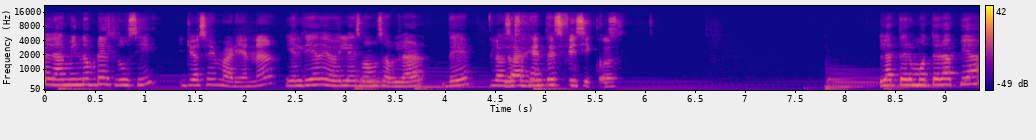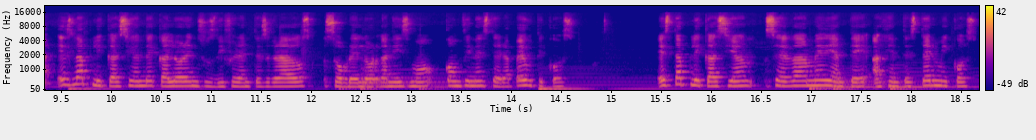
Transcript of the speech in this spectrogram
Hola, mi nombre es Lucy Yo soy Mariana. y el día de hoy les vamos a hablar de Los, agentes, físicos. La termoterapia es la aplicación de calor en sus diferentes grados sobre el organismo con fines terapéuticos. Esta aplicación se da mediante agentes térmicos,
